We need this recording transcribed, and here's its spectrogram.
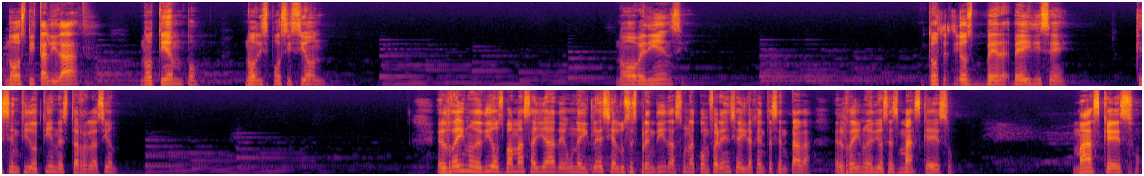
No hospitalidad, no tiempo, no disposición, no obediencia. Entonces Dios ve, y dice, ¿qué sentido tiene esta relación? El reino de Dios va más allá de una iglesia, luces prendidas, una conferencia y la gente sentada. El reino de Dios es más que eso. Más que eso.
